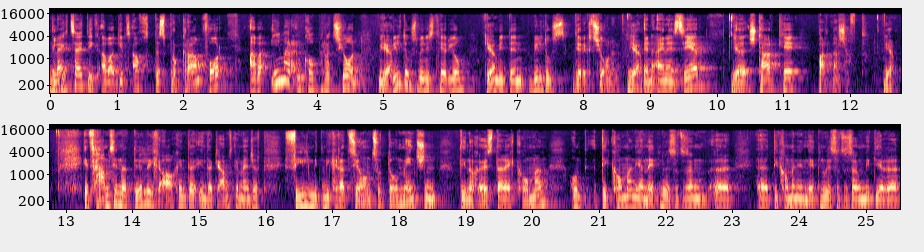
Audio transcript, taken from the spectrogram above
Gleichzeitig aber gibt es auch das Programm vor, aber immer in Kooperation mit ja. Bildungsministerium ja. und mit den Bildungsdirektionen. Ja. In eine sehr äh, starke Partnerschaft. Ja. Jetzt haben Sie natürlich auch in der, in der Glaubensgemeinschaft viel mit Migration zu tun. Menschen, die nach Österreich kommen und die kommen ja nicht nur sozusagen, äh, äh, die kommen ja nicht nur sozusagen mit ihrer,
